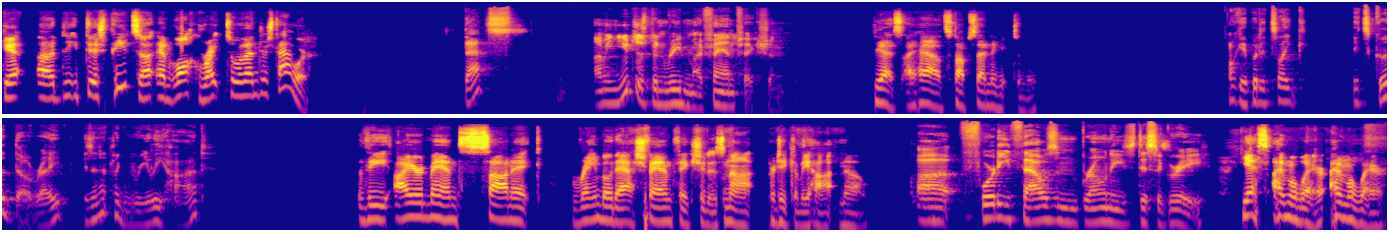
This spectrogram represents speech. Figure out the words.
get a deep dish pizza and walk right to Avengers Tower. That's I mean, you've just been reading my fan fiction. Yes, I have. Stop sending it to me. Okay, but it's like it's good though, right? Isn't it like really hot? The Iron Man Sonic Rainbow Dash fan fiction is not particularly hot, no. Uh, forty thousand bronies disagree. Yes, I'm aware. I'm aware.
